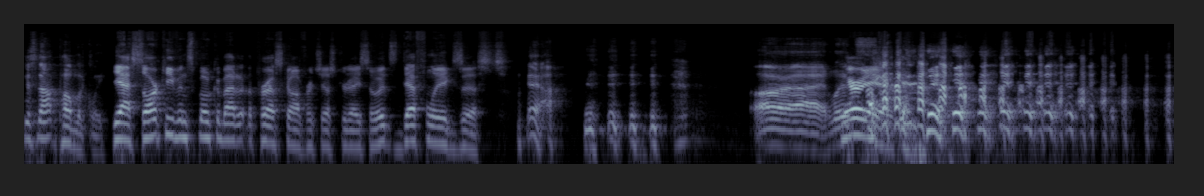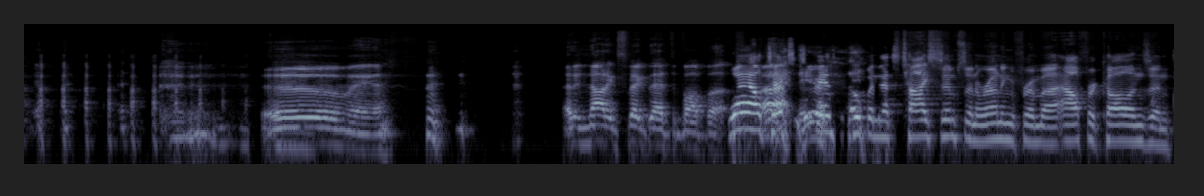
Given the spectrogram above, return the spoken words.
just not publicly. Yeah, Sark even spoke about it at the press conference yesterday, so it's definitely exists. Yeah. All right. There it oh, man. I did not expect that to pop up. Well, All right, Texas here. fans are hoping that's Ty Simpson running from uh, Alfred Collins and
